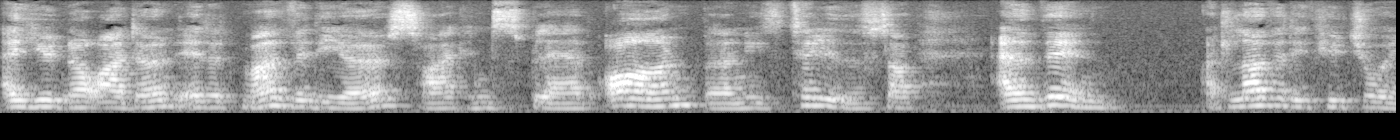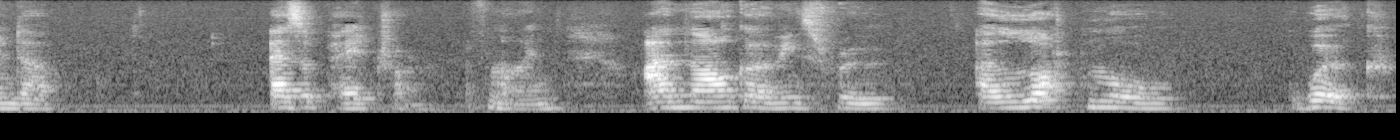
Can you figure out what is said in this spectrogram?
And you know I don't edit my videos so I can splab on, but I need to tell you this stuff. And then I'd love it if you joined up as a patron of mine. I'm now going through a lot more work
